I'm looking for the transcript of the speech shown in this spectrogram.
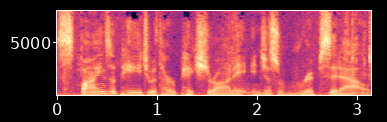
finds a page with her picture on it, and just rips it out.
